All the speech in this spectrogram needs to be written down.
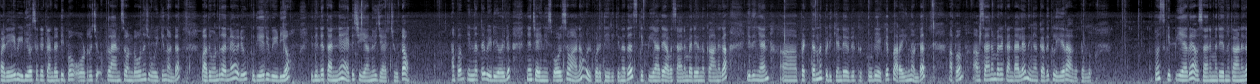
പഴയ വീഡിയോസൊക്കെ കണ്ടിട്ട് ഇപ്പോൾ ഓർഡർ പ്ലാൻസ് ഉണ്ടോ എന്ന് ചോദിക്കുന്നുണ്ട്. അപ്പോൾ അതുകൊണ്ട് തന്നെ ഒരു പുതിയൊരു വീഡിയോ ഇതിന്റെ തന്നെയായിട്ട് ചെയ്യാമെന്ന് വിചാരിച്ചു കേട്ടോ. അപ്പം ഇന്നത്തെ വീഡിയോയിൽ ഞാൻ ചൈനീസ് ബോൾസുമാണ് ഉൾപ്പെടുത്തിയിരിക്കുന്നത്. സ്കിപ്പ് ചെയ്യാതെ അവസാനം വരെ ഒന്ന് കാണുക. ഇത് ഞാൻ പെട്ടെന്ന് പിടിക്കേണ്ട ഒരു ട്രിക്ക് കൂടിയൊക്കെ പറയുന്നുണ്ട്. അപ്പം അവസാനം വരെ കണ്ടാലേ നിങ്ങൾക്കത് ക്ലിയർ ആകത്തുള്ളൂ. അപ്പം സ്കിപ്പ് ചെയ്യാതെ അവസാനം വരെ ഒന്ന് കാണുക.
